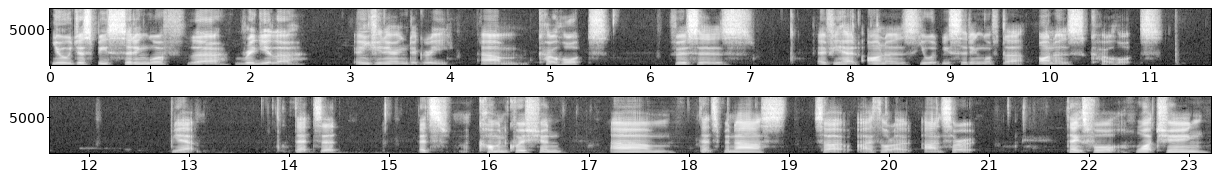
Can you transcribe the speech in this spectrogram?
you'll just be sitting with the regular engineering degree um, cohorts versus if you had honors, you would be sitting with the honors cohorts. Yeah, that's it it's a common question um, that's been asked, so I thought I'd answer it. Thanks for watching.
